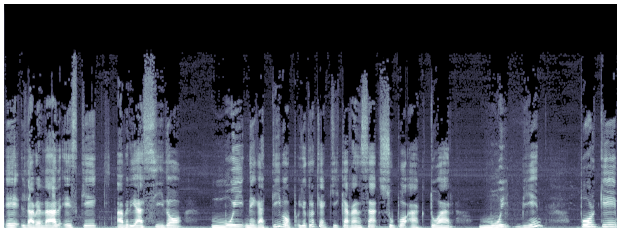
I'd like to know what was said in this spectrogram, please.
Eh, la verdad es que habría sido muy negativo. Yo creo que aquí Carranza supo actuar muy bien porque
